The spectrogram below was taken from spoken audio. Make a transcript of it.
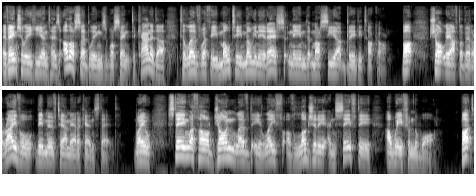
eventually, he and his other siblings were sent to Canada to live with a multi millionairess named Marcia Brady Tucker. But shortly after their arrival, they moved to America instead. While staying with her, John lived a life of luxury and safety away from the war. But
